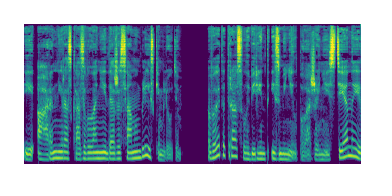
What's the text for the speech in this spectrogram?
и Аарон не рассказывал о ней даже самым близким людям. В этот раз лабиринт изменил положение стены, и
